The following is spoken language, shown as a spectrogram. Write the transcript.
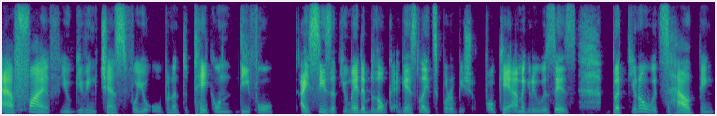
f5, you're giving chance for your opponent to take on d4. I see that you made a block against light square bishop. Okay, I'm agree with this, but you know it's helping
